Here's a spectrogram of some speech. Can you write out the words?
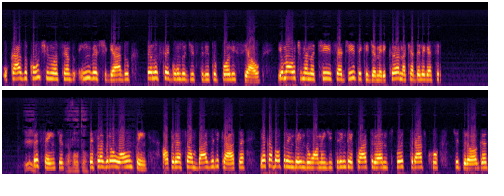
O caso continua sendo investigado pelo segundo distrito policial. E uma última notícia, diz aqui de Americana que a delegacia recentes deflagrou ontem a Operação Basilicata e acabou prendendo um homem de 34 anos por tráfico de drogas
